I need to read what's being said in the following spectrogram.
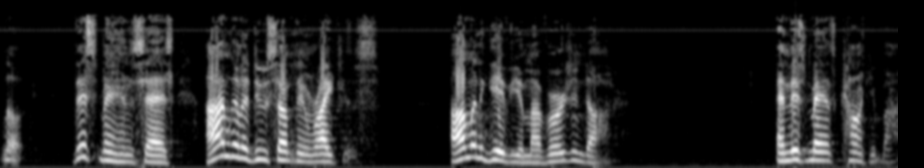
Look, this man says, I'm going to do something righteous. I'm going to give you my virgin daughter and this man's concubine,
